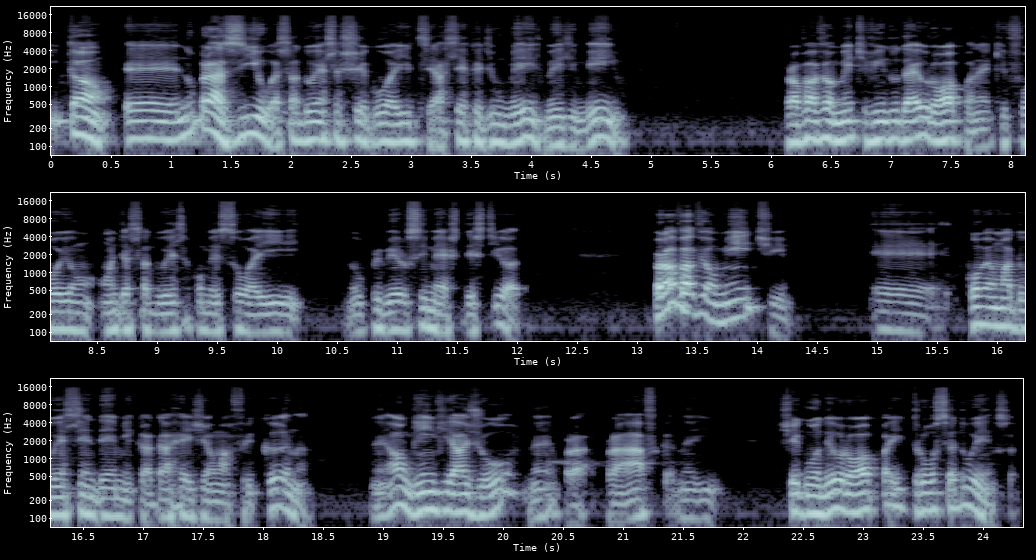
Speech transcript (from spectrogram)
Então, é, no Brasil, essa doença chegou aí há cerca de um mês, mês e meio, provavelmente vindo da Europa, né, que foi onde essa doença começou aí no primeiro semestre deste ano. Provavelmente, é, como é uma doença endêmica da região africana, né, alguém viajou né, para a África né, e chegou na Europa e trouxe a doença.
